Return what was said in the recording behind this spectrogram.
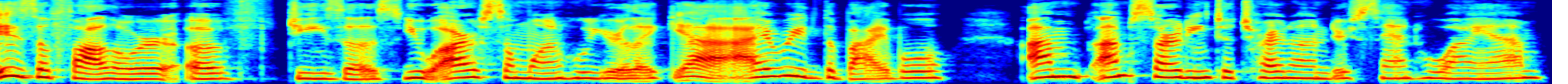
is a follower of Jesus, you are someone who you're like, yeah, I read the Bible. I'm I'm starting to try to understand who I am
